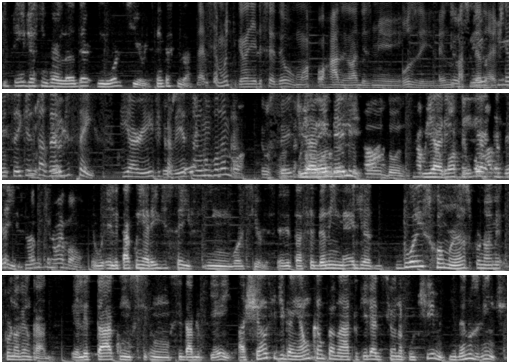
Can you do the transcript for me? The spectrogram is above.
que tem o Justin Verlander em World Series. Tem que pesquisar. Deve ser muito grande. Ele cedeu uma porrada lá em 2012. Aí não eu, sei que, eu sei que ele tá 0 de 6. ERA de cabeça eu não vou lembrar. Eu sei o ERA dele. Tá 12. O ERA dele é desse ano que não é bom. Ele tá com ERA de 6 em World Series. Ele tá cedendo em média 2 home runs por 9, por 9 entradas. Ele tá com um CWPA. A chance de ganhar um campeonato que ele adiciona pro time de menos 20.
